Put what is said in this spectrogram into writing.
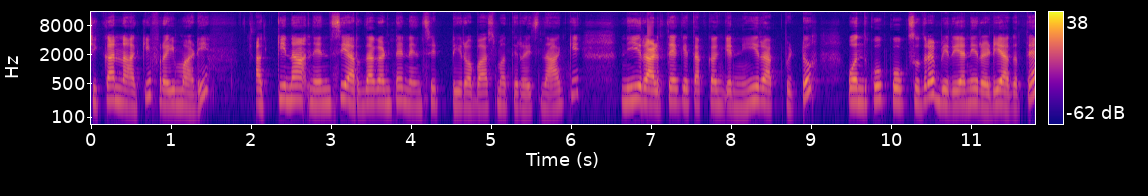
ಚಿಕನ್ ಹಾಕಿ ಫ್ರೈ ಮಾಡಿ, ಅಕ್ಕಿನ ನೆನೆಸಿ, ಅರ್ಧ ಗಂಟೆ ನೆನೆಸಿಟ್ಟಿರೋ ಬಾಸ್ಮತಿ ರೈಸ್ನ ಹಾಕಿ, ನೀರು ಅಳತೆಗೆ ತಕ್ಕಂಗೆ ನೀರು ಹಾಕ್ಬಿಟ್ಟು ಒಂದು ಕುಕ್ ಕೂಗ್ಸಿದ್ರೆ ಬಿರಿಯಾನಿ ರೆಡಿ ಆಗುತ್ತೆ.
